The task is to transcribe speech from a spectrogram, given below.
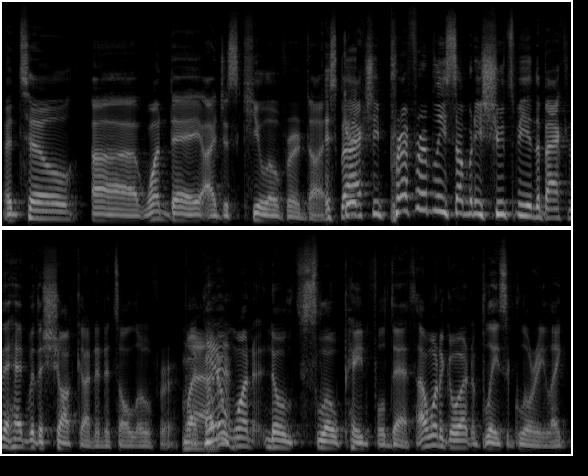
Until uh, one day I just keel over and die. It's But good- Actually, preferably somebody shoots me in the back of the head with a shotgun and it's all over. Like, Wow. I don't want no slow, painful death. I want to go out in a blaze of glory like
